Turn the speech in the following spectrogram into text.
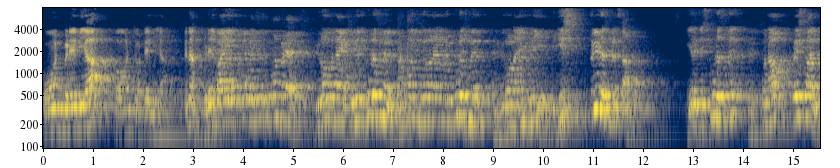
कौन बड़े मिया कौन छोटे मिया है ना बड़े भाई और छोटे भाई से कौन बड़े है 0.9 so here two decimal 1.09 only two decimal and 093 it is three decimals are there here it is two decimals so now place value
